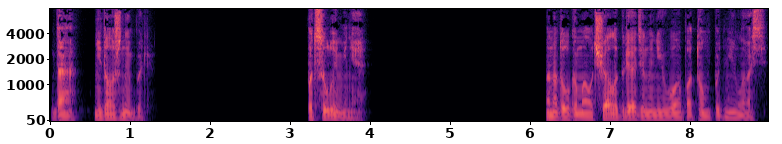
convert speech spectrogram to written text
Да, не должны были. Поцелуй меня. Она долго молчала, глядя на него, а потом поднялась.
